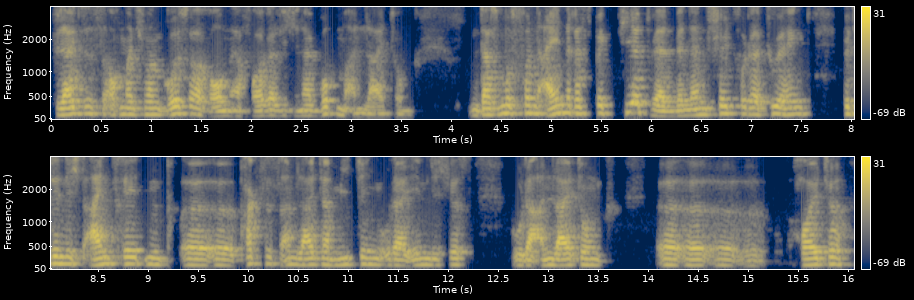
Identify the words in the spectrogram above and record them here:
vielleicht ist es auch manchmal ein größerer Raum erforderlich in der Gruppenanleitung. Und das muss von allen respektiert werden. Wenn dann ein Schild vor der Tür hängt, bitte nicht eintreten, äh, äh Praxisanleiter-Meeting oder ähnliches oder Anleitung äh, äh, heute,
